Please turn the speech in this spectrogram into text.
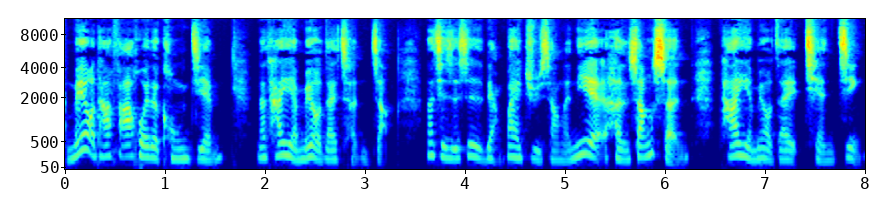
没有他发挥的空间，那他也没有在成长，那其实是两败俱伤的。你也很伤神，他也没有在前进，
